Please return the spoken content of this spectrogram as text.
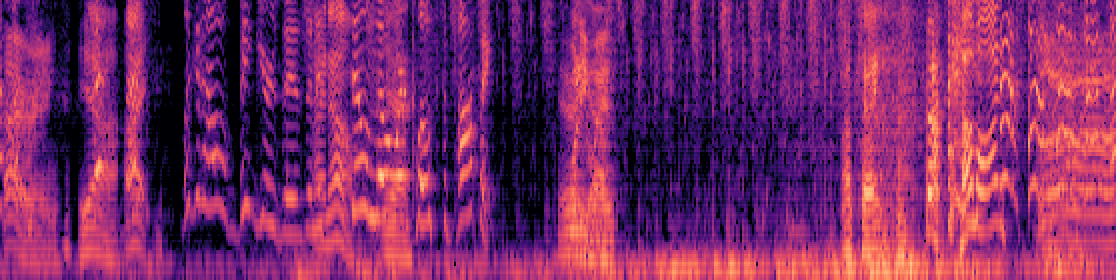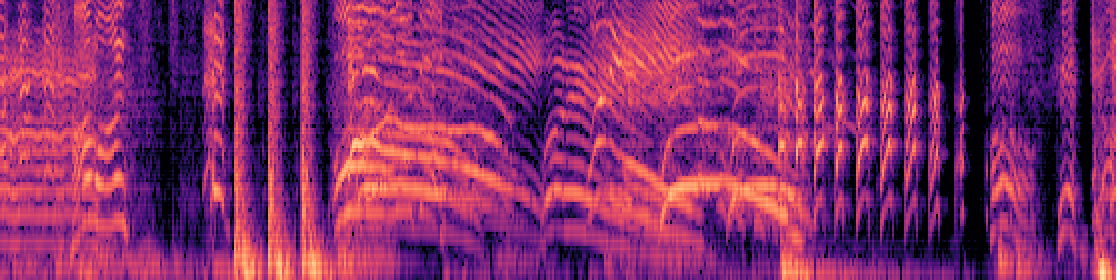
tiring. Yeah. All right. That's look at how big yours is, and I it's know. still nowhere Yeah. close to popping. Woody wins. Okay. Come on. Come on. Oh, Oh, good God.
